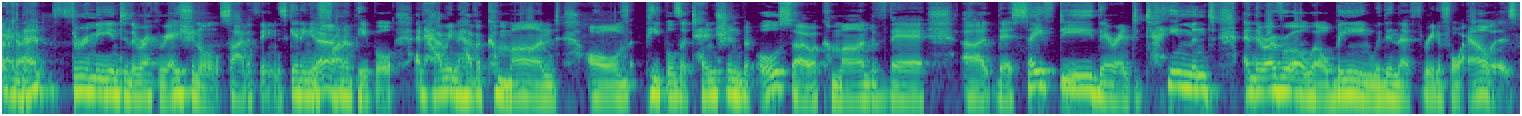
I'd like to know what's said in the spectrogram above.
And that threw me into the recreational side of things, getting in yeah. front of people and having to have a command of people's attention, but also a command of their, uh, their safety, their entertainment, and their overall well being within that three to four hours.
